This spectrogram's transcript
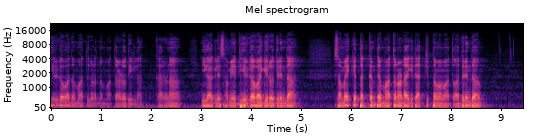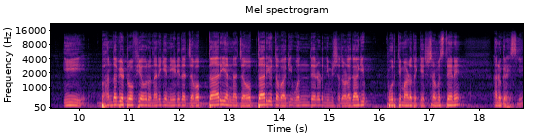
ದೀರ್ಘವಾದ ಮಾತುಗಳನ್ನು ಮಾತಾಡೋದಿಲ್ಲ. ಕಾರಣ, ಈಗಾಗಲೇ ಸಮಯ ದೀರ್ಘವಾಗಿರೋದ್ರಿಂದ ಸಮಯಕ್ಕೆ ತಕ್ಕಂತೆ ಮಾತನಾಡಾಗಿದೆ ಅತ್ಯುತ್ತಮ ಮಾತು. ಅದರಿಂದ ಈ ಬಾಂಧವ್ಯ ಟ್ರೋಫಿಯವರು ನನಗೆ ನೀಡಿದ ಜವಾಬ್ದಾರಿಯನ್ನು ಜವಾಬ್ದಾರಿಯುತವಾಗಿ ಒಂದೆರಡು ನಿಮಿಷದೊಳಗಾಗಿ ಪೂರ್ತಿ ಮಾಡೋದಕ್ಕೆ ಶ್ರಮಿಸ್ತೇನೆ. ಅನುಗ್ರಹಿಸಲಿ.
